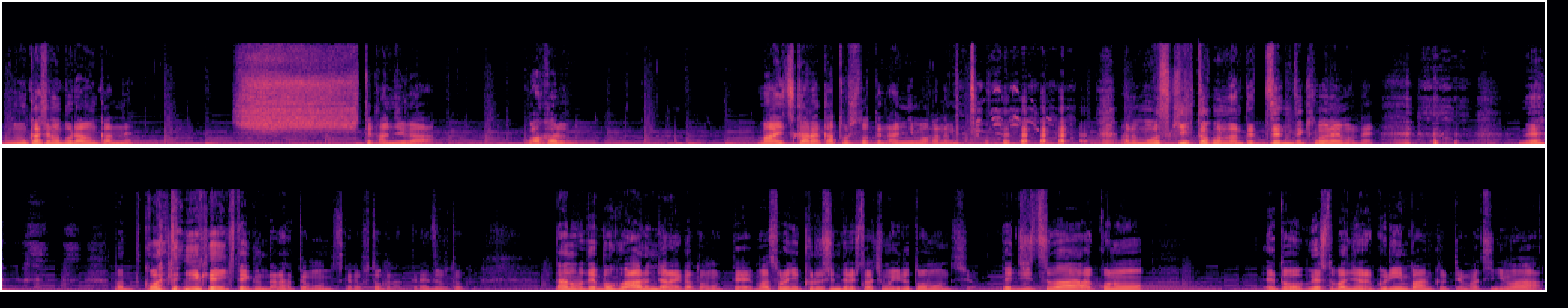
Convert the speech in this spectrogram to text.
昔のブラウン管ね。シーって感じが分かるまあいつからか年取って何にも分かんなくなっちゃう。あのモスキート音なんて全然聞こえないもんね。ね、まあ、こうやって人間生きていくんだなって思うんですけど太くなってねずぶとく。なので僕はあるんじゃないかと思って、まあ、それに苦しんでる人たちもいると思うんですよ。で実はこの、えっと、ウェストバージニアのグリーンバンクっていう街には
